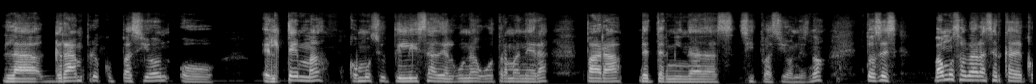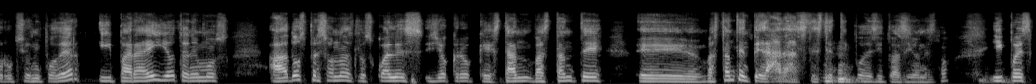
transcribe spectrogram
la gran preocupación o el tema, cómo se utiliza de alguna u otra manera para determinadas situaciones, ¿no? Entonces, Vamos a hablar acerca de corrupción y poder y para ello tenemos a dos personas los cuales yo creo que están bastante, eh, bastante enteradas de este tipo de situaciones, ¿no? Y pues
